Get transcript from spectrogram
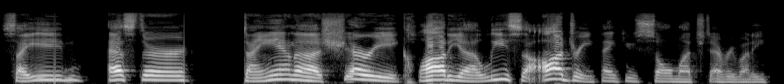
Saeed, Esther, Diana, Sherry, Claudia, Lisa, Audrey. Thank you so much to everybody.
